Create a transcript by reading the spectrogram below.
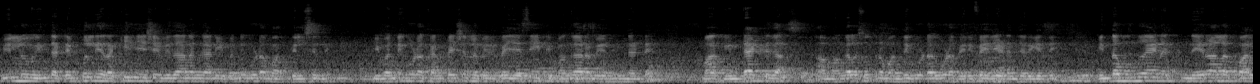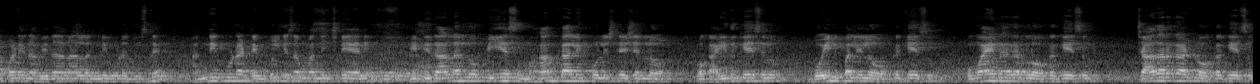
వీళ్ళు ఇంత టెంపుల్ని రక్కీ చేసే విధానం కానీ ఇవన్నీ కూడా మాకు తెలిసింది. ఇవన్నీ కూడా కన్ఫెషన్లో వెరిఫై చేసి ఇటు బంగారం ఏంటంటే మాకు ఇంటాక్ట్గా ఆ మంగళసూత్రం అంది కూడా కూడా వెరిఫై చేయడం జరిగింది. ఇంతకుముందు ఆయన నేరాలకు పాల్పడిన విధానాలన్నీ కూడా చూస్తే అన్నీ కూడా టెంపుల్కి సంబంధించినవి అని ఇటు దానిలలో పిఎస్ మహాంకాళి పోలీస్ స్టేషన్లో ఒక ఐదు కేసులు బోయినపల్లిలో ఒక కేసు హుమాయూన్ నగర్లో ఒక కేసు చాదర్ఘాట్లో ఒక కేసు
